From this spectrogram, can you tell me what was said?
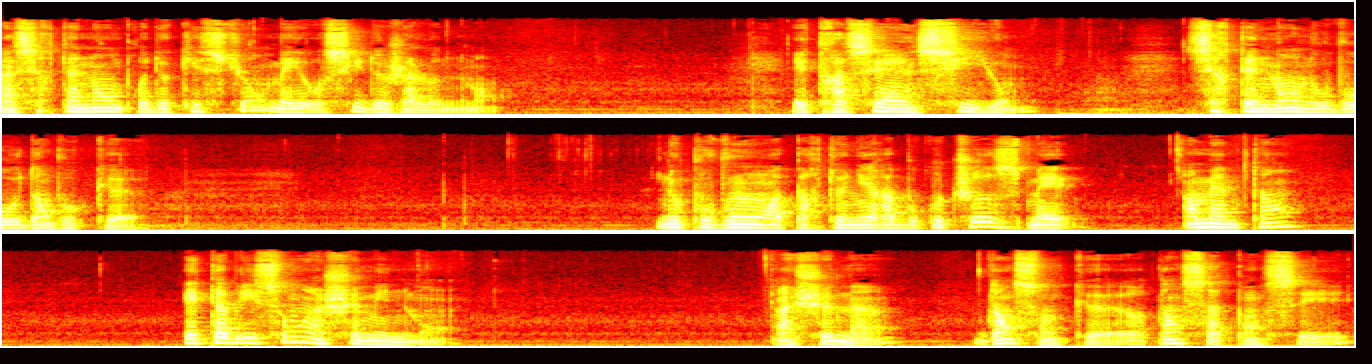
un certain nombre de questions, mais aussi de jalonnements, et tracer un sillon, certainement nouveau dans vos cœurs, nous pouvons appartenir à beaucoup de choses, mais en même temps, établissons un cheminement, un chemin dans son cœur, dans sa pensée,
